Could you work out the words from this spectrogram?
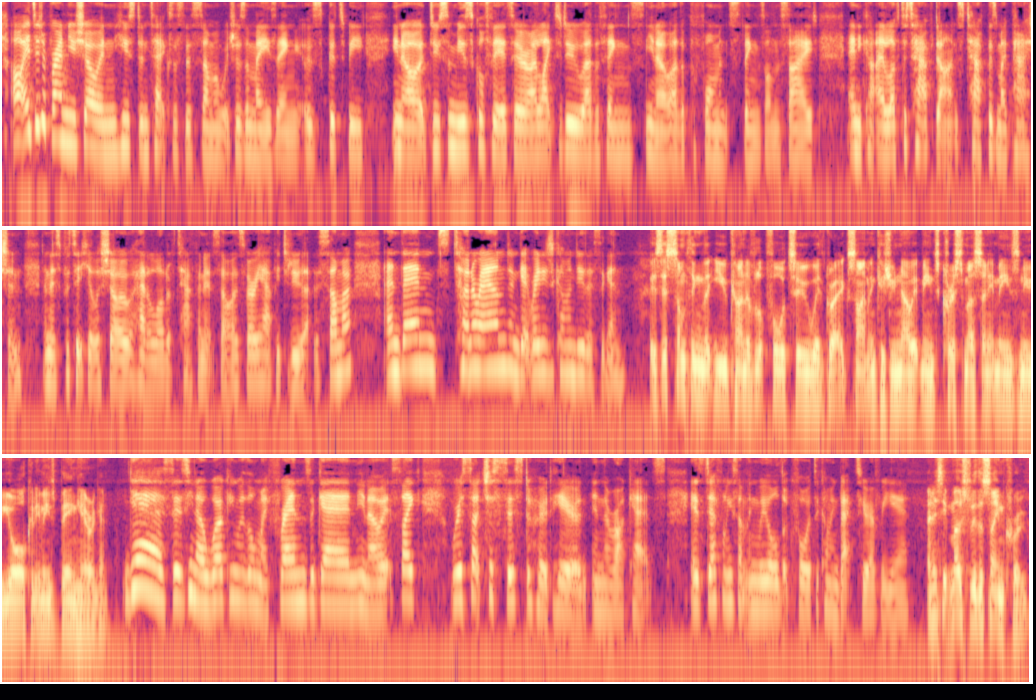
Oh, I did a brand new show in Houston, Texas this summer, which was amazing. It was good to be, you know, do some musical theater. I like to do other things, you know, other performance things on the side. Any kind, I love to tap dance. Tap is my passion, and this particular show had a lot of tap in it. So I was very happy to do that this summer, and then turn around and get ready to come and do this again. Is this something that you kind of look forward to with great excitement because you know it means Christmas and it means New York and it means being here again? Yes, it's, you know, working with all my friends again. You know, it's like we're such a sisterhood here in the Rockettes. It's definitely something we all look forward to coming back to every year. And is it mostly the same crew?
